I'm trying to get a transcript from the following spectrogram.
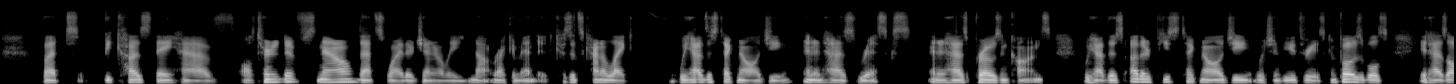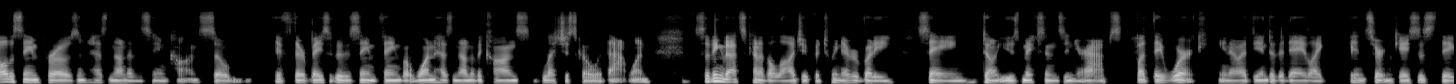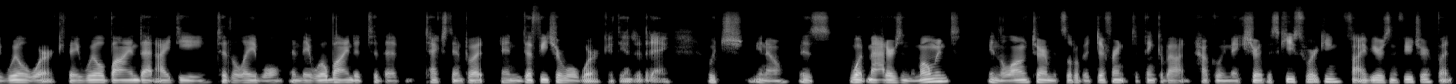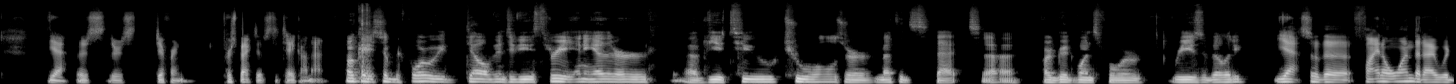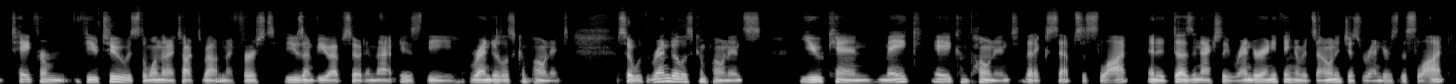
But because they have alternatives now, that's why they're generally not recommended. Because it's kind of like we have this technology and it has risks and it has pros and cons. We have this other piece of technology, which in Vue 3 is composables. It has all the same pros and has none of the same cons. So if they're basically the same thing, but one has none of the cons, let's just go with that one. So I think that's kind of the logic between everybody saying don't use mixins in your apps, but they work. You know, at the end of the day, like in certain cases, they will work. They will bind that ID to the label and they will bind it to the text input and the feature will work at the end of the day, which, you know, is what matters in the moment. In the long term, it's a little bit different to think about how can we make sure this keeps working five years in the future. But yeah, there's, there's different perspectives to take on that. Okay, so before we delve into Vue 3, any other uh, Vue 2 tools or methods that uh, are good ones for reusability? Yeah. So the final one that I would take from Vue 2 is the one that I talked about in my first Views on Vue episode, and that is the renderless component. So with renderless components, you can make a component that accepts a slot and it doesn't actually render anything of its own. It just renders the slot.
